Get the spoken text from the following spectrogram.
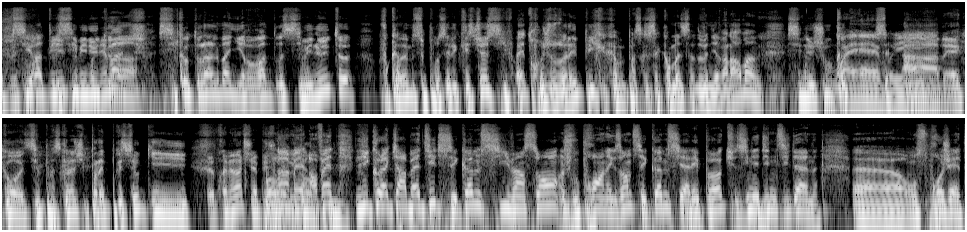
joué S'il 30 rate minutes 6 au premier minutes là, si contre l'Allemagne il rentre 6 minutes, faut quand même se poser les questions s'il va être aux Jeux Olympiques, quand même, parce que ça commence à devenir alarmant. S'il ne joue que. Ouais, c'est- oui. Ah, ben quoi, c'est parce que là, j'ai pas l'impression qu'il. le premier match Il a pu Non jouer, mais en fait Nicolas Karabatic c'est comme si Vincent je vous prends un exemple c'est comme si à l'époque Zinedine Zidane euh, on se projette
